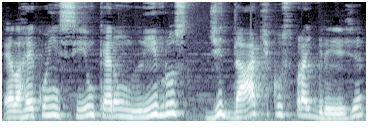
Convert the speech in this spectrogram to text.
Ela reconheciam que eram livros didáticos para a igreja,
